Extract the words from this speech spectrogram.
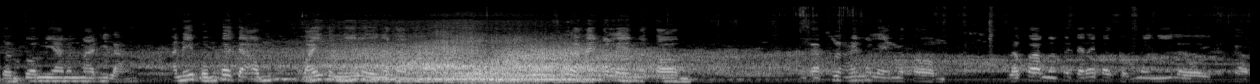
ส่วนตัวเมียมันมาทีหลัง อันนี้ผมก็จะเอาไว้ตรงนี้เลยนะครับเพื่อให้แมลงมาตอมนะครับเพื่อให้แมลงมาตอม แล้วก็มันก็จะได้ผสมในนี้เลยครับ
